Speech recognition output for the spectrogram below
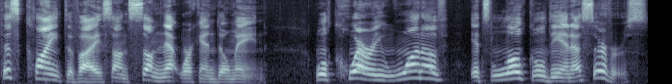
This client device on some network and domain will query one of its local DNS servers.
